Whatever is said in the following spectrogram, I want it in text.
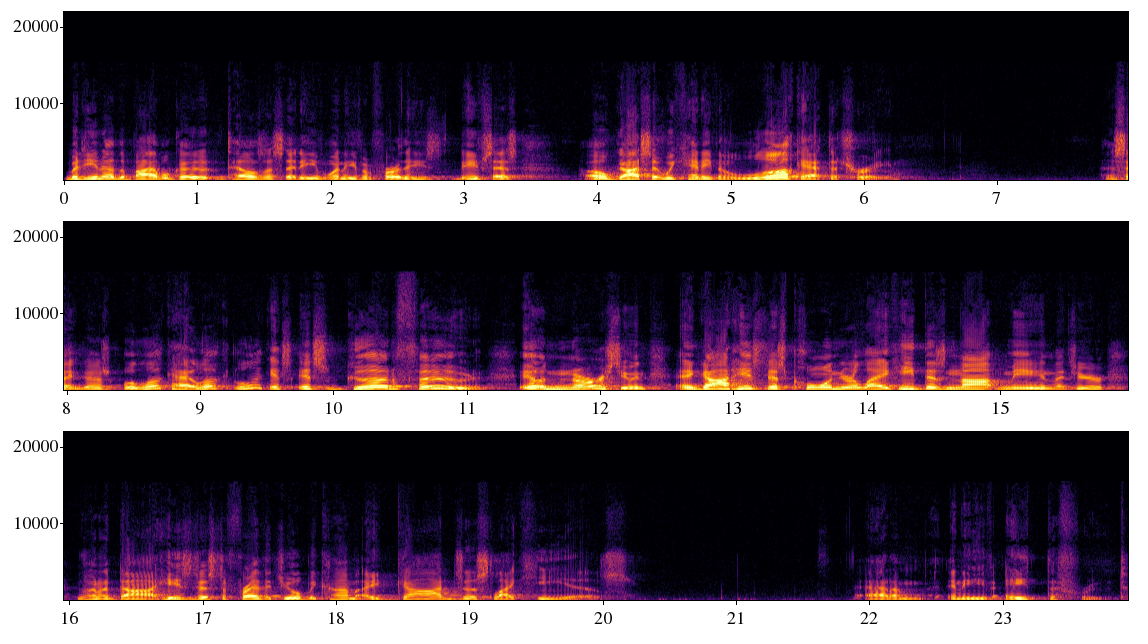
But you know, the Bible go, tells us that Eve went even further. He's, Eve says, Oh, God said we can't even look at the tree. And Satan goes, Well, look at it. Look, look, it's, it's good food. It would nourish you. And, and God, He's just pulling your leg. He does not mean that you're going to die. He's just afraid that you'll become a God just like He is. Adam and Eve ate the fruit.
